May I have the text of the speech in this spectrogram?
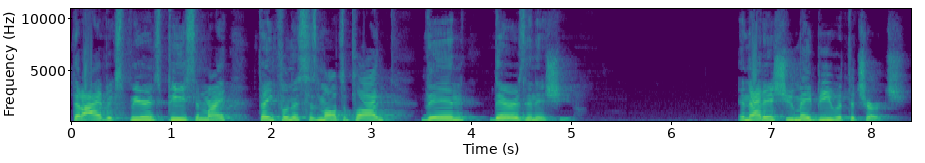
that I have experienced peace and my thankfulness has multiplied, then there is an issue. And that issue may be with the church.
